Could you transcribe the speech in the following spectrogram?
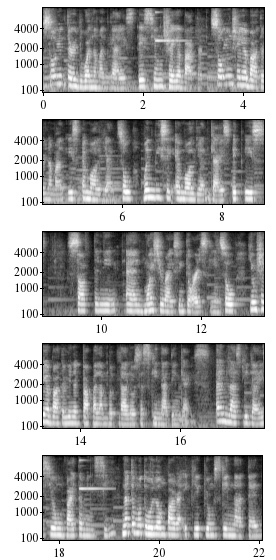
So yung third one naman guys is yung shea butter. So yung shea butter naman is emollient. So when we say emollient guys, it is softening and moisturizing to our skin. So, yung shea butter yung nagpapalambot lalo sa skin natin, guys. And lastly, guys, yung vitamin C na tumutulong para i-keep yung skin natin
